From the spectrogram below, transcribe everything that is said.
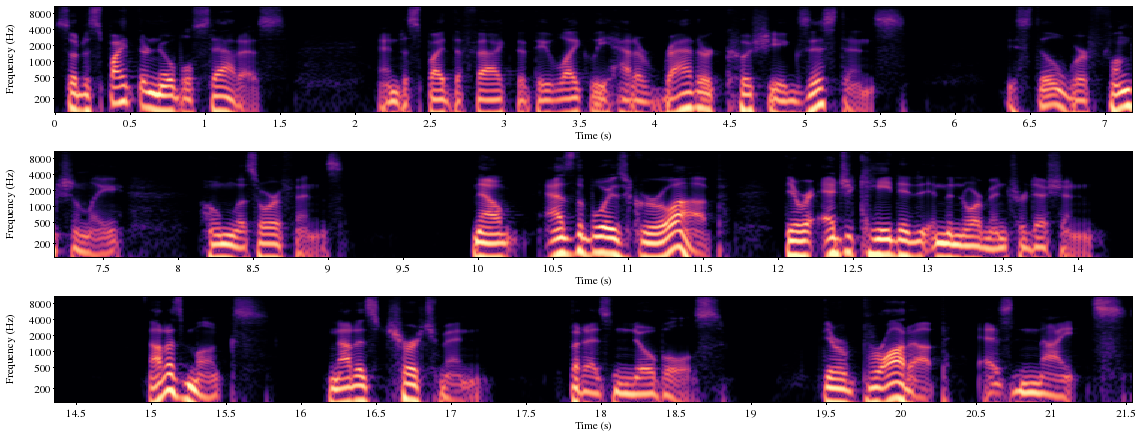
So, despite their noble status, and despite the fact that they likely had a rather cushy existence, they still were functionally homeless orphans. Now, as the boys grew up, they were educated in the Norman tradition, not as monks, not as churchmen, but as nobles. They were brought up as knights.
